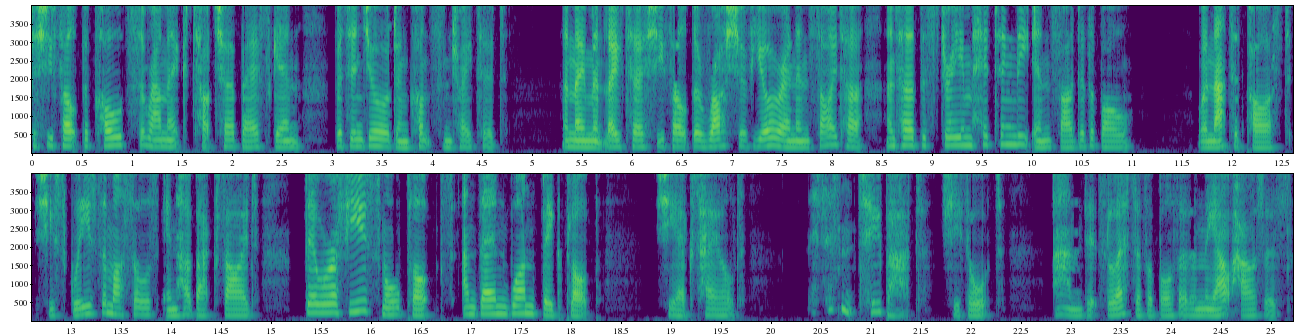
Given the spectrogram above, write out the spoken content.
as she felt the cold ceramic touch her bare skin, but endured and concentrated. A moment later, she felt the rush of urine inside her and heard the stream hitting the inside of the bowl. When that had passed, she squeezed the muscles in her backside. There were a few small plops and then one big plop. She exhaled. This isn't too bad, she thought, and it's less of a bother than the outhouses.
